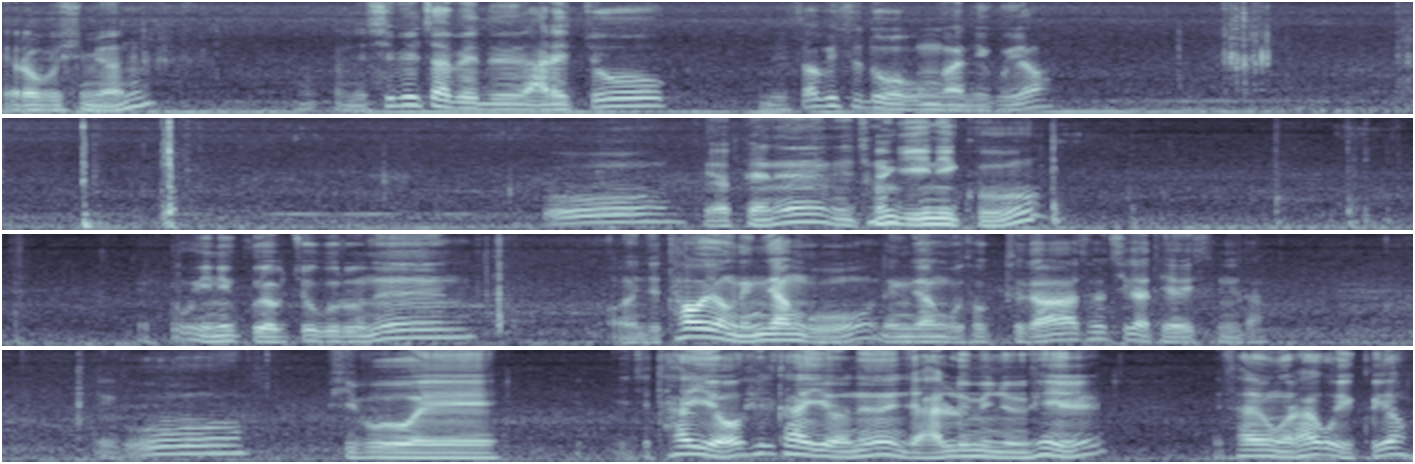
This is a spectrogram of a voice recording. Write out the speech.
열어보시면 11자 베드 아래쪽 서비스 도어 공간이고요. 그리고 옆에는 전기 인입구 그리고 인입구 옆쪽으로는 어, 이제 타워형 냉장고, 냉장고 덕트가 설치가 되어 있습니다. 그리고 비보의 이제 타이어, 휠 타이어는 이제 알루미늄 휠 사용을 하고 있고요.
